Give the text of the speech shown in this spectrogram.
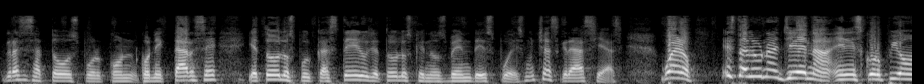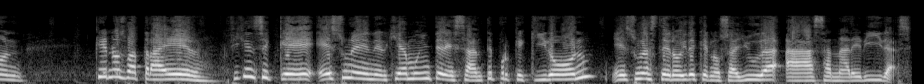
gracias a todos por conectarse y a todos los podcasteros y a todos los que nos ven después. Muchas gracias. Bueno, esta luna llena en Escorpión, ¿qué nos va a traer? Fíjense que es una energía muy interesante porque Quirón es un asteroide que nos ayuda a sanar heridas.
